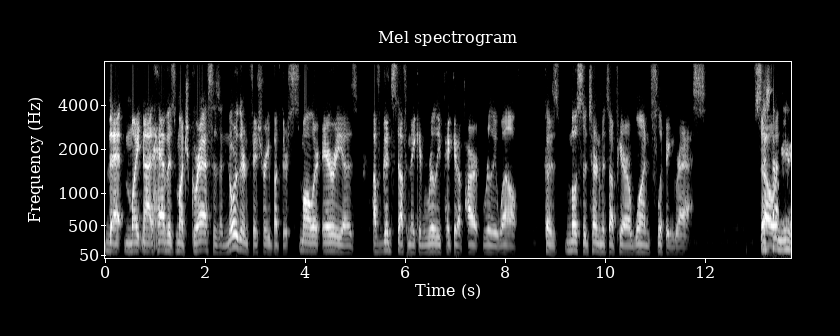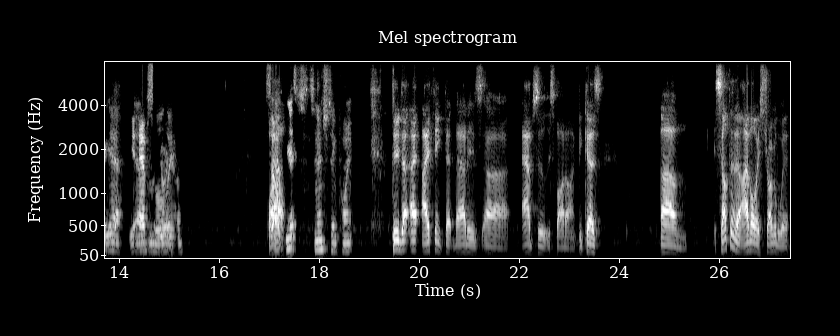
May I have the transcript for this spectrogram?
that might not have as much grass as a northern fishery, but there's smaller areas of good stuff and they can really pick it apart really well. Because most of the tournaments up here are one flipping grass. So year, yeah, yeah, absolutely. So wow, it's, it's an interesting point, dude. I I think that that is uh, absolutely spot on because um, something that I've always struggled with,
